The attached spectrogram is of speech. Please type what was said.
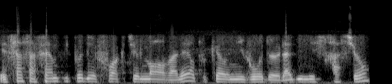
Et ça, ça fait un petit peu défaut actuellement en Valais, en tout cas au niveau de l'administration.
